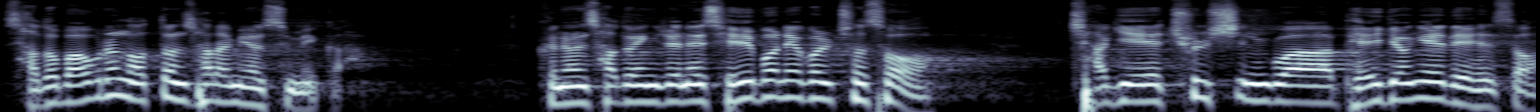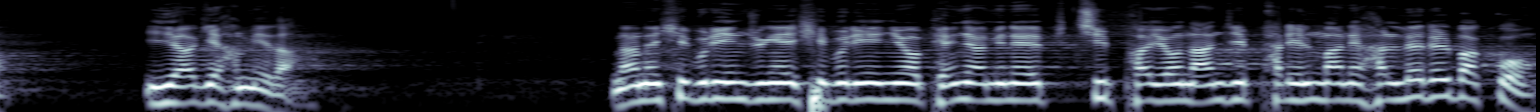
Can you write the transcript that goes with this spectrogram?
사도 바울은 어떤 사람이었습니까? 그는 사도행전에 세 번에 걸쳐서 자기의 출신과 배경에 대해서 이야기합니다. 나는 히브리인 중에 히브리인이요 베냐민의 집하여 난지 8일 만에 할례를 받고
